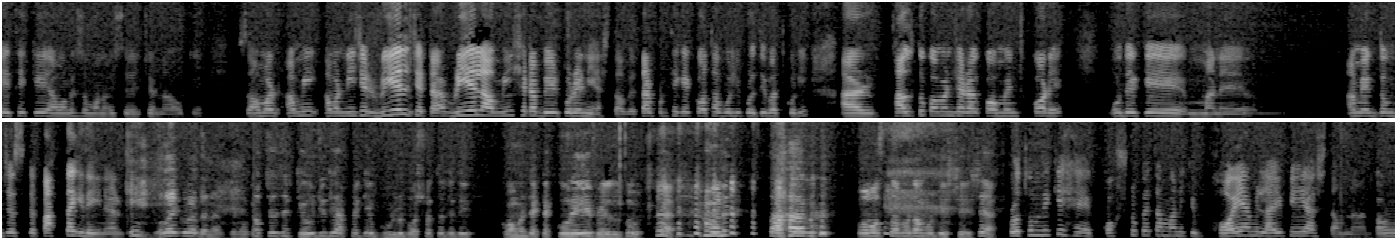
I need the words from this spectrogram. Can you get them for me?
সেই থেকে আমার কাছে মনে হয়েছে যে, না ওকে তো আমার, আমি, আমার নিজের রিয়েল যেটা রিয়েল আমি, সেটা বের করে নিয়ে আসতে হবে। তারপর থেকে কথা বলি, প্রতিবাদ করি। আর ফালতু কমেন্ট যারা কমেন্ট করে, ওদেরকে মানে আমি একদম জাস্ট পাত্তাই দেই না আর কি ধুলাই করে দেন আর কি হচ্ছে যে কেউ যদি আপনাকে ভুলবশত যদি কমেন্ট একটা করেই ফেলল হ্যাঁ, মানে তার অবস্থা মোটামুটি শেষ হ্যাঁ। প্রথম দিকে হ্যাঁ কষ্ট পেতাম মানে কি ভয়ে আমি লাইভে আসতাম না। কারণ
